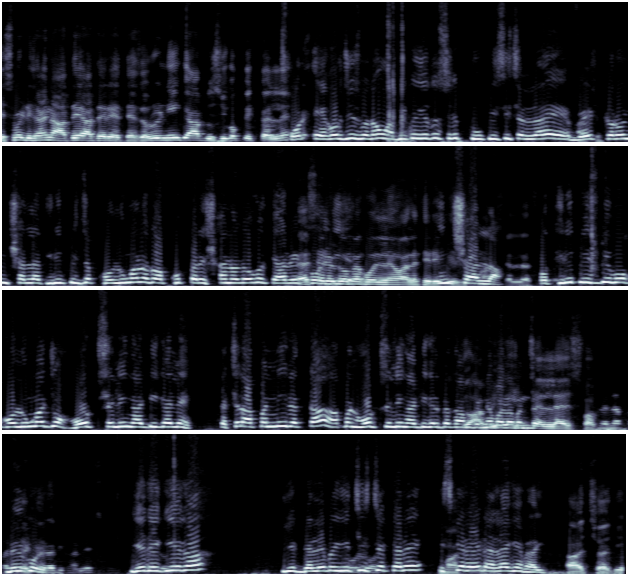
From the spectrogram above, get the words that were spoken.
इसमें डिज़ाइन आते आते रहते हैं। ज़रूरी नहीं कि आप इसी को पिक कर लें। और एक और चीज़ बताऊँ अभी तो ये तो सिर्फ़ टू पीस ही चल रहा है। वेट अच्छा। करो इनशाला थ्री पीस जब खोलूँगा ना तो आप खुद परेशान हो जाओगे क्या रेट खोल में खोलने वाले थ्री इंशाल्लाह। और थ्री पीस भी वो खोलूँगा जो हॉट सेलिंग आर्टिकल है। कचरा अपन नहीं रखता अपन हॉट सेलिंग आर्टिकल पे काम करने वाला बंदा चल रहा है इस वक्त। बिल्कुल। ये देखिएगा ये गले पे ये चीज़ चेक करें इसके रेट अलग है भाई। अच्छा जी।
